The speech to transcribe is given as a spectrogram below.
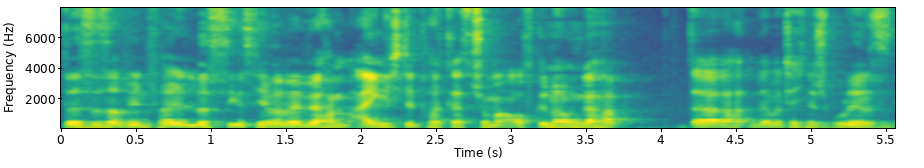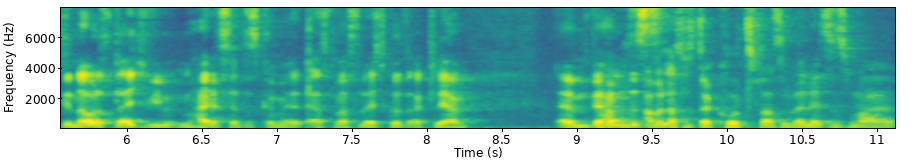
das ist auf jeden Fall ein lustiges Thema, weil wir haben eigentlich den Podcast schon mal aufgenommen gehabt. Da hatten wir aber technische Probleme. Das ist genau das gleiche wie mit dem Hive-Set. Das können wir erstmal vielleicht kurz erklären. Ähm, wir, haben das, aber lass uns da kurz fassen, weil letztes Mal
